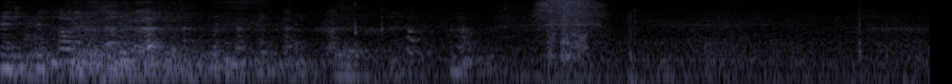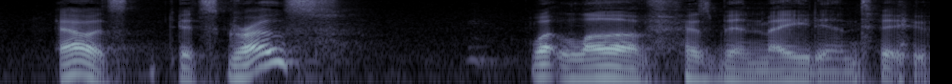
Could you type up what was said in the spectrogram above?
oh, it's, it's gross what love has been made into.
